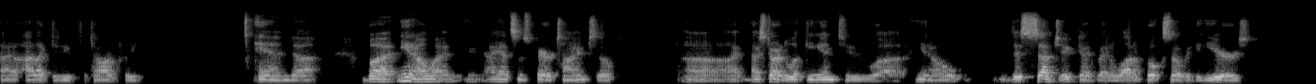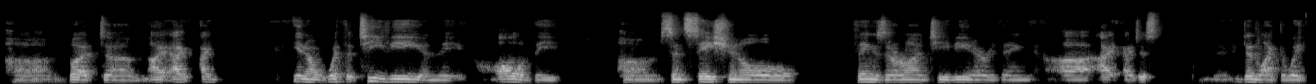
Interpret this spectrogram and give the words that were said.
I, I, like to do photography. And, uh, but, you know, I, I, had some spare time. So uh, I, started looking into, uh, you know, this subject. I've read a lot of books over the years. Uh, but um, I, I, you know, with the TV and the all of the um, sensational things that are on TV and everything, uh, I, I, just didn't like the way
